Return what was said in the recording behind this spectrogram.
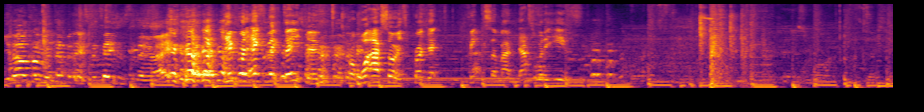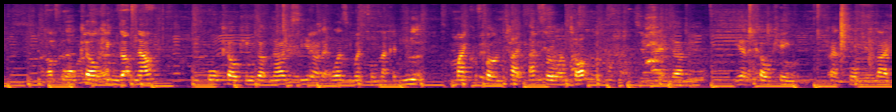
You don't come with different expectations? Different expectations from what I saw is Project Fixer, man. That's what it is. All curl kinged up now. All curl kinged up now. You see how that was? He went from like a neat microphone type afro on top, and um, yeah, the Kurl King transformed his life.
